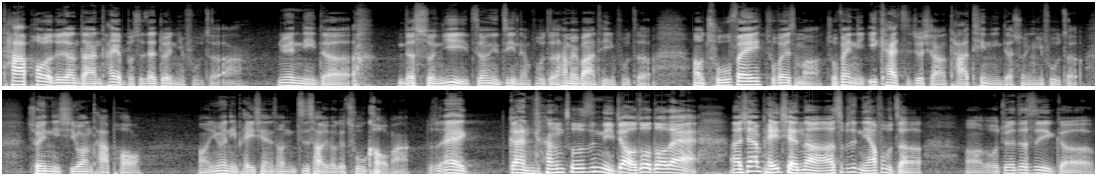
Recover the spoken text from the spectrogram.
他抛了对账单，他也不是在对你负责啊，因为你的 你的损益只有你自己能负责，他没办法替你负责。哦，除非除非什么？除非你一开始就想要他替你的损益负责，所以你希望他抛，哦，因为你赔钱的时候你至少有个出口嘛，就是哎，干当初是你叫我做多的，啊，现在赔钱了啊，是不是你要负责？哦，我觉得这是一个。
